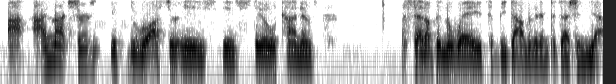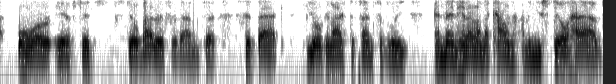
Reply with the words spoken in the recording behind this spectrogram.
I, I'm not sure if the roster is is still kind of set up in the way to be dominant in possession yet, or if it's still better for them to sit back, be organized defensively, and then hit it on the counter. I mean, you still have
